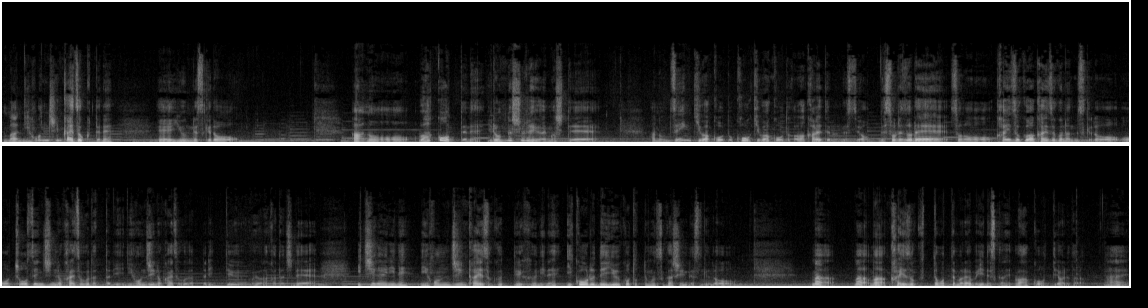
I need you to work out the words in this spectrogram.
まあ、日本人海賊ってね、えー、言うんですけど、あの和光ってね、いろんな種類がありまして、あの前期和光と後期和光とか分かれてるんですよ。でそれぞれその海賊は海賊なんですけど朝鮮人の海賊だったり日本人の海賊だったりっていうような形で一概にね日本人海賊っていう風にねイコールで言うことって難しいんですけどまあまあまあ海賊って思ってもらえばいいですかね。和光って言われたら。はい、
